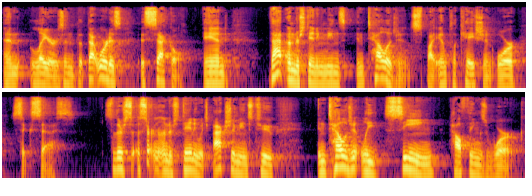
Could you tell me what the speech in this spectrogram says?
and layers, and that word is, is sekel. And that understanding means intelligence by implication or success. So there's a certain understanding which actually means to intelligently seeing how things work.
